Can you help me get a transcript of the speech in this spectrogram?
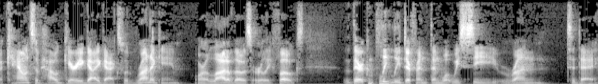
accounts of how Gary Gygax would run a game, or a lot of those early folks, they're completely different than what we see run today.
